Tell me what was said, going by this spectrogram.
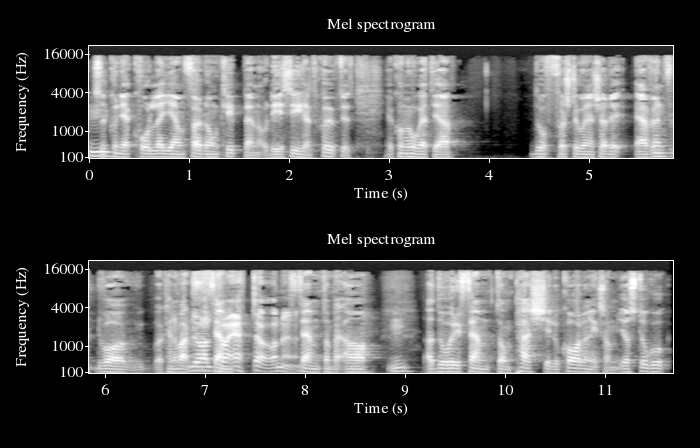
Mm. Så kunde jag kolla, jämföra de klippen och det ser ju helt sjukt ut. Jag kommer ihåg att jag då första gången jag körde, även det var, vad kan det ha varit? Du har hållit på ett år nu. 15 per, ja. ja. Då var det 15 pers i lokalen liksom. Jag stod och,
